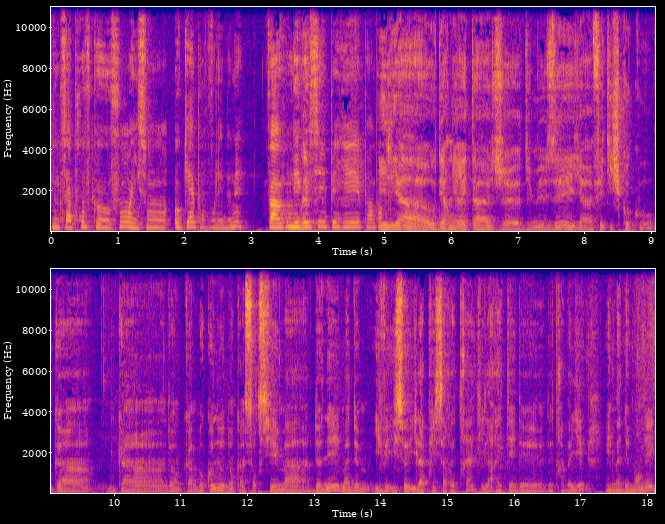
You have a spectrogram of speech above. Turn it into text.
Donc ça prouve qu'au fond, ils sont OK pour vous les donner Enfin, négocier, payer, peu importe. Il y a au dernier étage du musée, il y a un fétiche coco qu'un donc un bokono, donc un sorcier m'a donné, m'a il, il, a pris sa retraite, il a arrêté de, de travailler, et il m'a demandé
